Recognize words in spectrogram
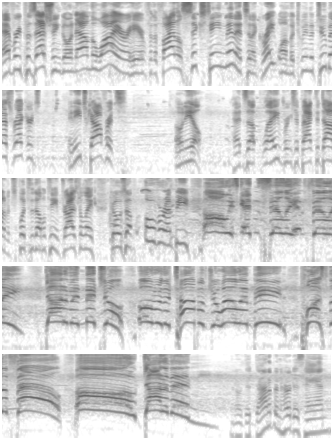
Every possession going down the wire here for the final 16 minutes, and a great one between the two best records in each conference. O'Neale heads up play, brings it back to Donovan, splits the double team, drives the lane, goes up over Embiid. Oh, he's getting silly in Philly. Donovan Mitchell over the top of Joel Embiid, plus the foul. Oh, Donovan! Did Donovan hurt his hand?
